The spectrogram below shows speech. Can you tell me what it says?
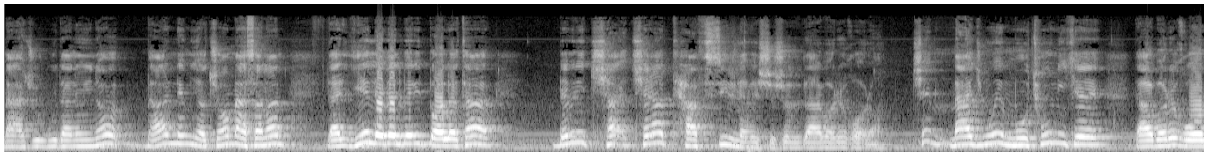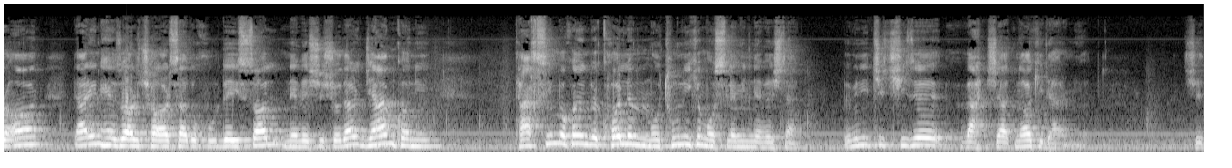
محجور بودن و اینا بر نمیاد. شما مثلا در یه لول برید بالاتر ببینید چقدر تفسیر نوشته شده درباره قرآن. چه مجموعه متونی که درباره قرآن در این 1400 خورده ای سال نوشته شده رو جمع کنید. تقسیم بکنید به کل متونی که مسلمین نوشتن. ببینید چه چیز وحشتناکی در میاد. چه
